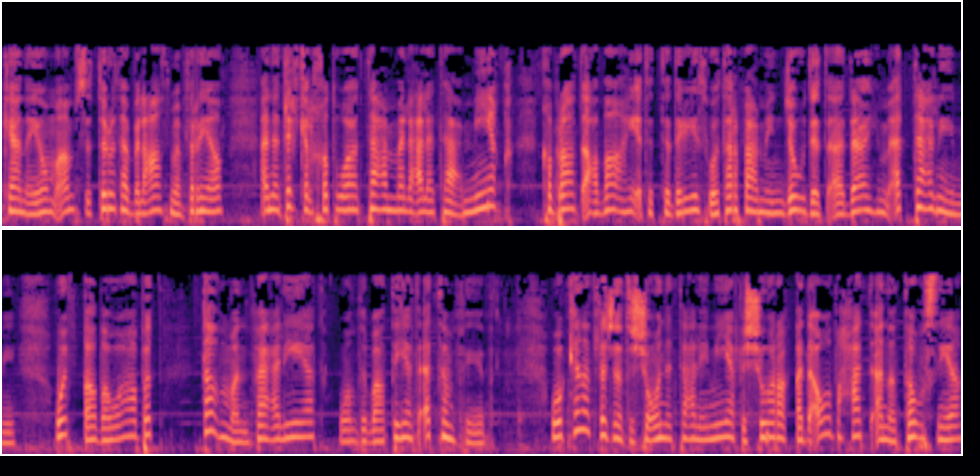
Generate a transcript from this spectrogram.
كان يوم أمس الثلاثاء بالعاصمة في الرياض أن تلك الخطوة تعمل على تعميق خبرات أعضاء هيئة التدريس وترفع من جودة أدائهم التعليمي وفق ضوابط تضمن فاعلية وانضباطية التنفيذ. وكانت لجنة الشؤون التعليمية في الشورى قد أوضحت أن التوصية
